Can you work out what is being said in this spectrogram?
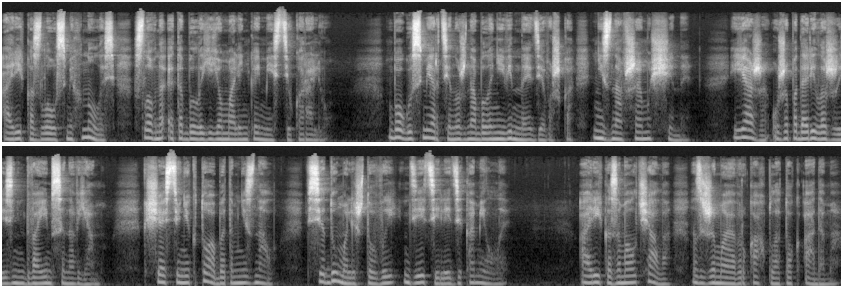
Арика зло усмехнулась, словно это было ее маленькой местью королю. Богу смерти нужна была невинная девушка, не знавшая мужчины. Я же уже подарила жизнь двоим сыновьям. К счастью, никто об этом не знал. Все думали, что вы — дети леди Камиллы. Арика замолчала, сжимая в руках платок Адама.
